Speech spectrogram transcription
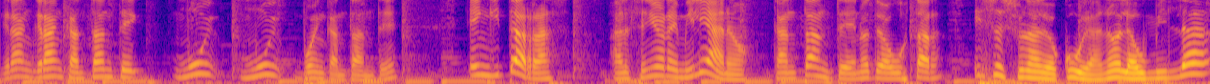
Gran, gran cantante, muy, muy buen cantante. En guitarras, al señor Emiliano, cantante de No Te Va a Gustar. Eso es una locura, ¿no? La humildad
